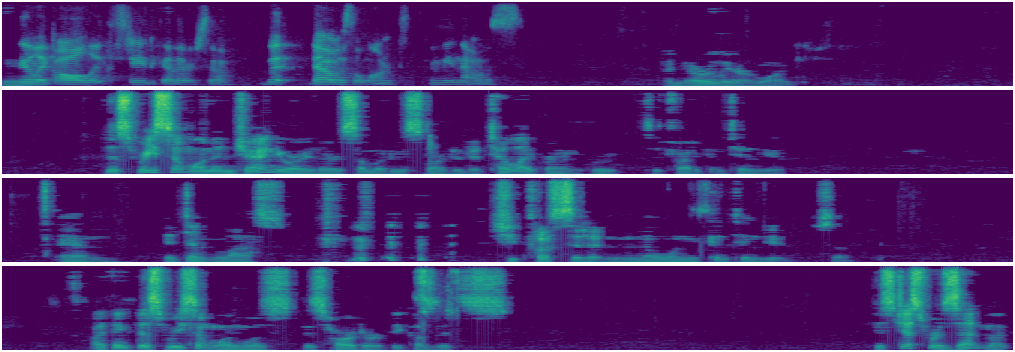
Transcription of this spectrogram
They Yeah, like all like stay together. So but that was a long I mean that was an earlier one. This recent one in January, there was somebody who started a Telegram group to try to continue. And it didn't last. she posted it and no one continued, so. I think this recent one was, is harder because it's, it's just resentment.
